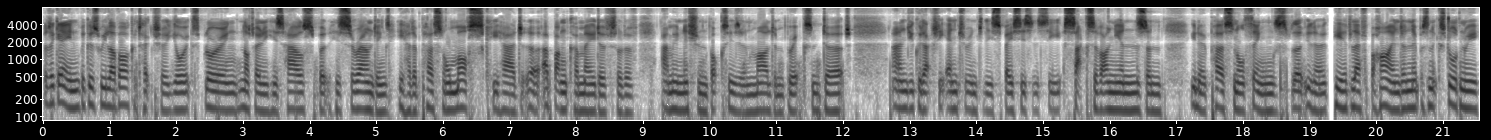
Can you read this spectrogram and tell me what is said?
But again, because we love architecture, you're exploring not only his house but his surroundings. He had a personal mosque, he had a, a bunker made of sort of ammunition boxes and mud and bricks and dirt and you could actually enter into these spaces and see sacks of onions and you know personal things that you know he had left behind and it was an extraordinary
